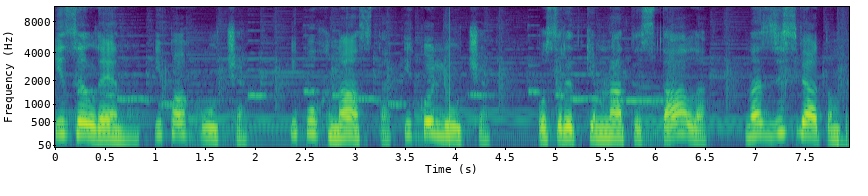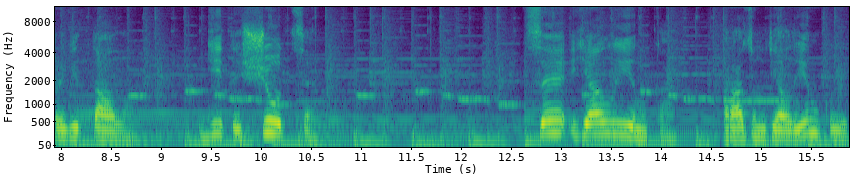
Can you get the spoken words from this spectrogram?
і зелена, і пахуча, і пухнаста, і колюча. Посеред кімнати стала, нас зі святом привітала. Діти, що це? Це ялинка. Разом з ялинкою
